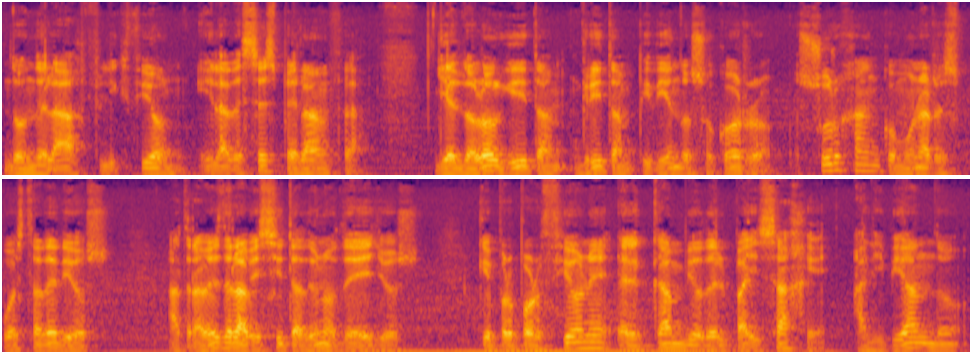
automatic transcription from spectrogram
donde la aflicción y la desesperanza y el dolor gritan, gritan pidiendo socorro, surjan como una respuesta de Dios a través de la visita de uno de ellos que proporcione el cambio del paisaje, aliviando,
